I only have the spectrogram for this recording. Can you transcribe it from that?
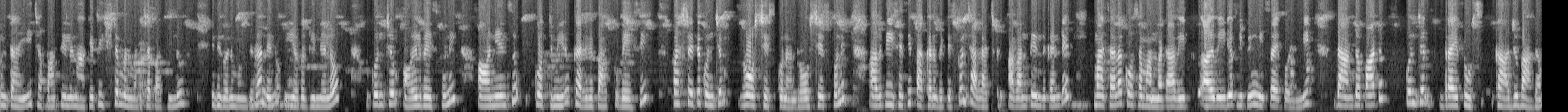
ఉంటాయి చపాతీలు. నాకైతే ఇష్టం అనమాట చపాతీలు. ఇదిగోని ముందుగా నేను ఈ యొక్క గిన్నెలో కొంచెం ఆయిల్ వేసుకుని ఆనియన్స్ కొత్తిమీర కరివేపాకు వేసి ఫస్ట్ అయితే కొంచెం రోస్ట్ చేసుకున్నాను. రోస్ట్ చేసుకొని అవి తీసేసి పక్కన పెట్టేసుకొని చల్లార్చుకున్నాను. అవంతా ఎందుకంటే మసాలా కోసం అనమాట అవి ఆ వీడియో క్లిప్పింగ్ మిస్ అయిపోయింది. దాంతోపాటు కొంచెం డ్రై ఫ్రూట్స్ కాజు బాదం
